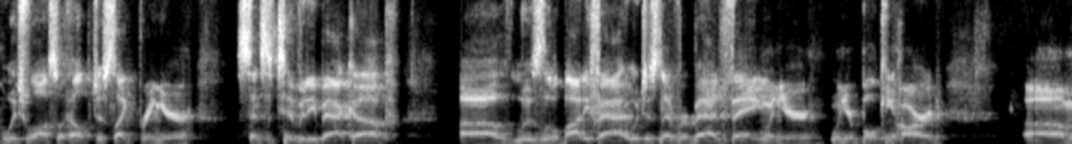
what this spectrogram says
which will also help just like bring your sensitivity back up. Uh, lose a little body fat, which is never a bad thing when you're when you're bulking hard. Um,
